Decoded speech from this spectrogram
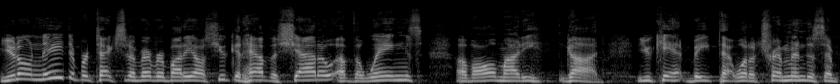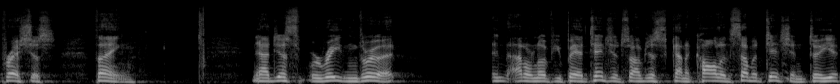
You don't need the protection of everybody else. You could have the shadow of the wings of Almighty God. You can't beat that. What a tremendous and precious thing. Now, just reading through it, and I don't know if you pay attention, so I'm just kind of calling some attention to you.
